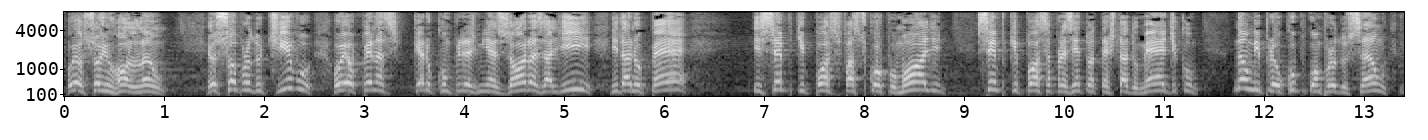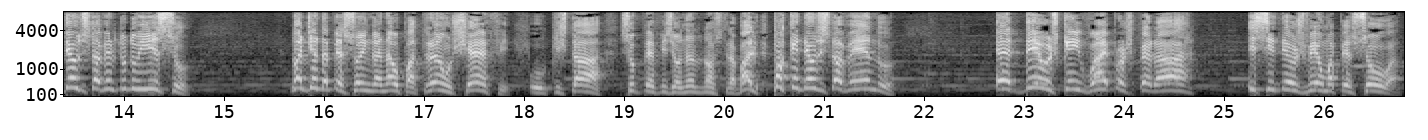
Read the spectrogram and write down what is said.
ou eu sou enrolão? Eu sou produtivo ou eu apenas quero cumprir as minhas horas ali e dar no pé e sempre que posso faço corpo mole, sempre que posso apresento um atestado médico, não me preocupo com a produção. Deus está vendo tudo isso. Não adianta a pessoa enganar o patrão, o chefe, o que está supervisionando o nosso trabalho, porque Deus está vendo. É Deus quem vai prosperar. E se Deus vê uma pessoa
